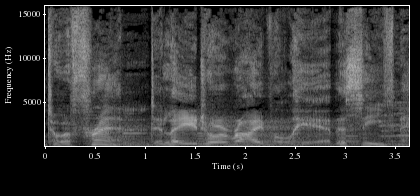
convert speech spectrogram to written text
To a friend delayed your arrival here this evening.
